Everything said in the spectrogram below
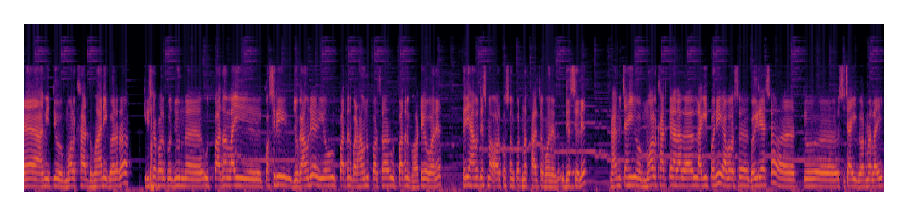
हामी त्यो मल खाद ढुवानी गरेर कृषकहरूको जुन उत्पादनलाई कसरी जोगाउने यो उत्पादन बढाउनु पर्छ उत्पादन घट्यो भने फेरि हाम्रो देशमा अर्को सङ्कट नथाल्छ भनेर उद्देश्यले हामी चाहिँ यो मल खादका लागि पनि अब गइरहेछ त्यो सिँचाइ गर्नलाई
